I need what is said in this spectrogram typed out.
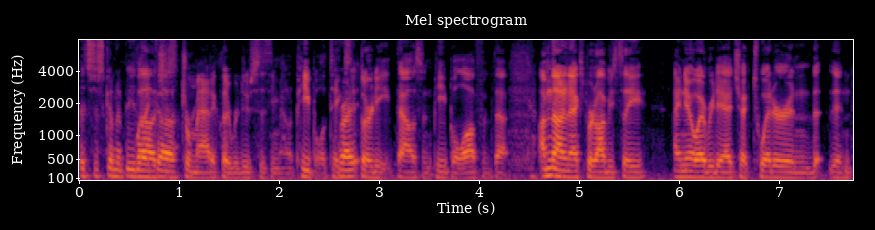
It's just going to be well, like it a just dramatically reduces the amount of people. It takes Right. 38,000 people off of that. I'm not an expert, obviously. I know every day I check Twitter and, and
